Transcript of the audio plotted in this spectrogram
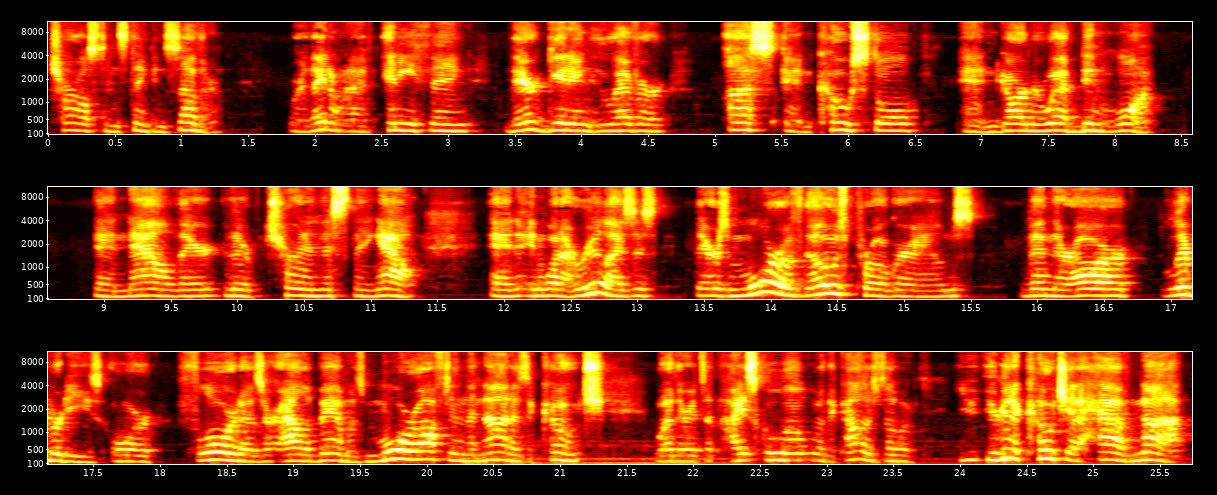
Charleston Stinking Southern, where they don't have anything. They're getting whoever us and Coastal and Gardner Webb didn't want and now they're they're churning this thing out. And and what I realize is there's more of those programs than there are Liberties or Floridas or Alabamas. More often than not, as a coach, whether it's at the high school level or the college level, you, are going to coach at a have-not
